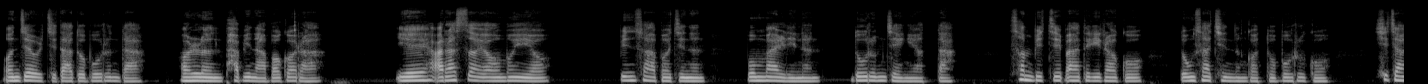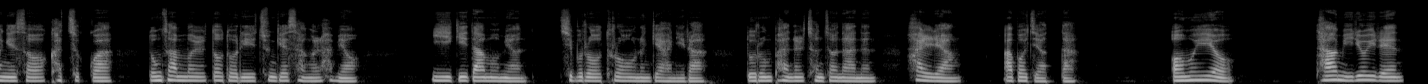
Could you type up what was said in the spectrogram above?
언제 올지 나도 모른다. 얼른 밥이나 먹어라. 예 알았어요 어머니요. 민수 아버지는 못 말리는 노름쟁이였다. 선비집 아들이라고 농사 짓는 것도 모르고 시장에서 가축과 농산물 떠돌이 중개상을 하며 이익이 남으면 집으로 들어오는 게 아니라 노름판을 전전하는 한량 아버지였다. 어머니요. 다음 일요일엔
